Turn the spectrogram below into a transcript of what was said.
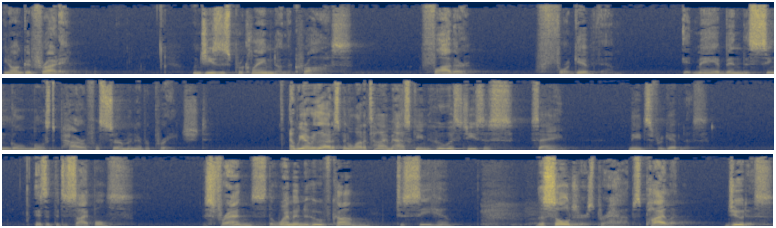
You know, on Good Friday, when Jesus proclaimed on the cross, Father, forgive them it may have been the single most powerful sermon ever preached. And we really ought to spend a lot of time asking who is Jesus saying needs forgiveness? Is it the disciples? His friends? The women who've come to see him? The soldiers, perhaps? Pilate? Judas?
